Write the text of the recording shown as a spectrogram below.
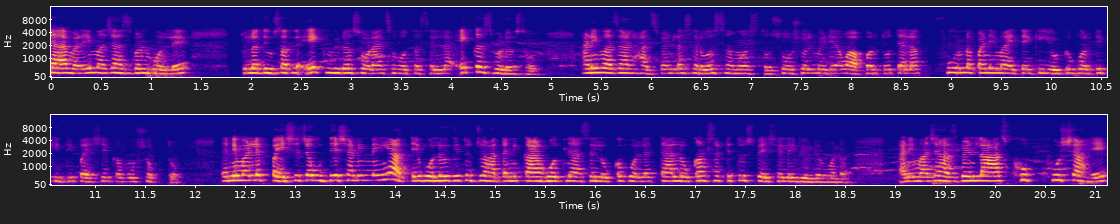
त्यावेळी माझे हस्बंड बोलले तुला दिवसातला एक व्हिडिओ सोडायचं होत असेल ना एकच व्हिडिओ सोड. आणि माझा हस्बंडला सर्व समजतो सोशल मीडिया वापरतो. त्याला पूर्णपणे माहिती आहे की यूट्यूबवरती किती पैसे कमवू शकतो. त्यांनी म्हणले पैशाच्या उद्देशाने नाही आहे ते बोललो की तुझ्या हाताने काय होत नाही असे लोक बोलले. त्या लोकांसाठी तू स्पेशली व्हिडिओ बनव. आणि माझ्या हस्बंडला आज खूप खुश आहे.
